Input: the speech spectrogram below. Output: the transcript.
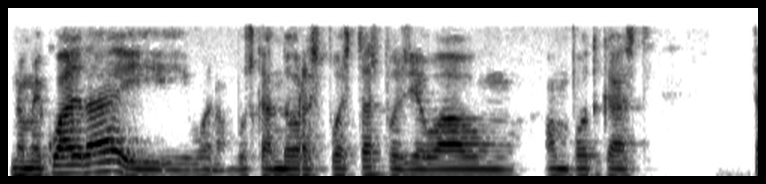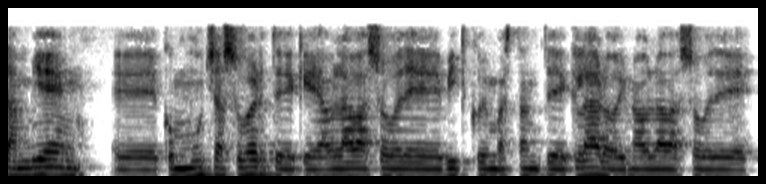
no me cuadra y, bueno, buscando respuestas, pues llego a un, a un podcast también eh, con mucha suerte que hablaba sobre Bitcoin bastante claro y no hablaba sobre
